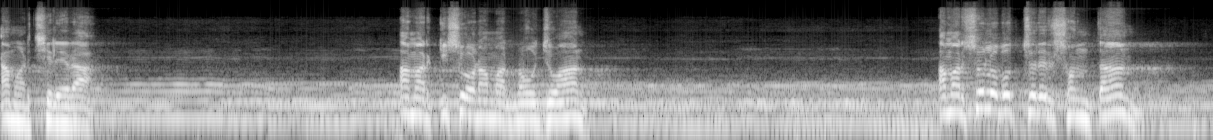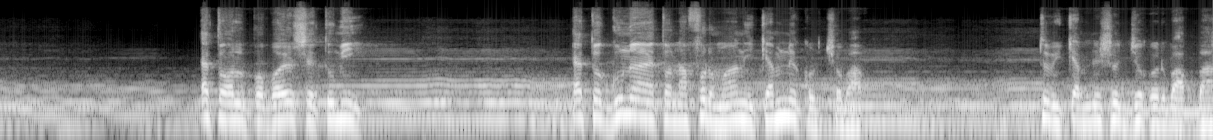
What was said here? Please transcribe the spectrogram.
আমার ছেলেরা, আমার কিশোর, আমার নৌজওয়ান আমার ষোলো বছরের সন্তান, এত অল্প বয়সে তুমি এত গুণা, এত নাফরমানি কেমনে করছ বাপ? তুমি কেমনে সহ্য করবে আব্বা?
